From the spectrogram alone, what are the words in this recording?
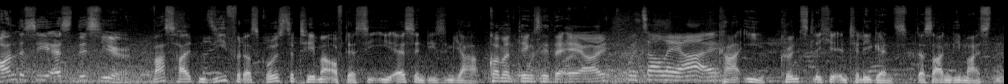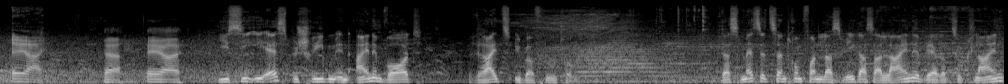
on the CES this year? Was halten Sie für das größte Thema auf der CES in diesem Jahr? Common things in the AI. It's all AI. KI, künstliche Intelligenz. Das sagen die meisten. AI. Ja, AI. Die CES beschrieben in einem Wort Reizüberflutung. Das Messezentrum von Las Vegas alleine wäre zu klein,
